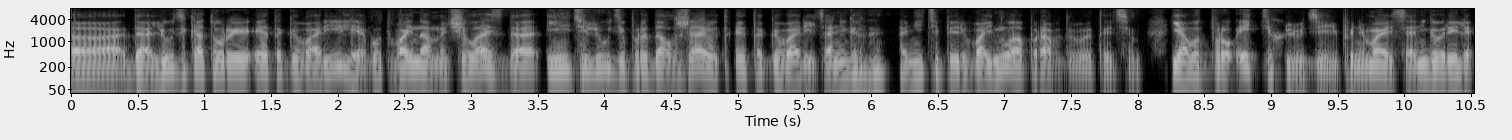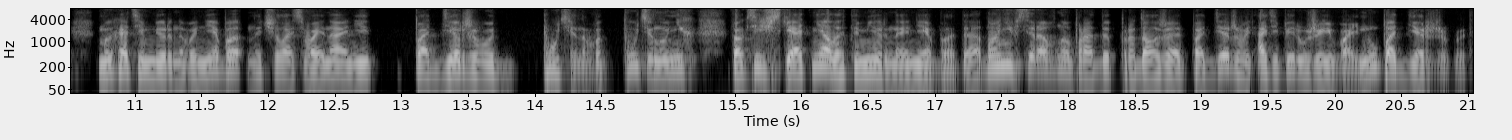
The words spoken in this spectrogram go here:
Uh, да, люди, которые это говорили, вот война началась, да, и эти люди продолжают это говорить. Они, они теперь войну оправдывают этим. Я вот про этих людей, понимаете? Они говорили, мы хотим мирного неба, началась война, они поддерживают Путина. Вот Путин у них фактически отнял это мирное небо, да, но они все равно продолжают поддерживать, а теперь уже и войну поддерживают.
